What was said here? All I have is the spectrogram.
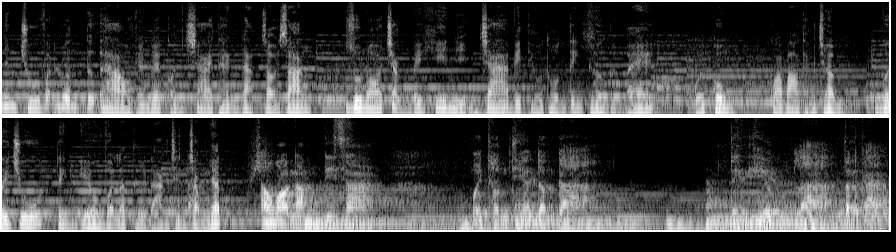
nhưng chú vẫn luôn tự hào về người con trai thành đạt giỏi giang, dù nó chẳng mấy khi nhìn cha vì thiếu thốn tình thương từ bé. Cuối cùng, qua bao thăng trầm, với chú tình yêu vẫn là thứ đáng trân trọng nhất. Sau bao năm đi xa, mới thấm thía đậm đà tình yêu là tất cả.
